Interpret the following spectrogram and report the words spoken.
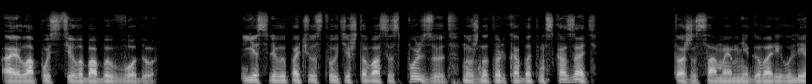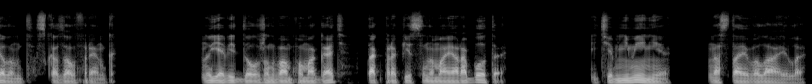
Айла опустила бобы в воду. Если вы почувствуете, что вас используют, нужно только об этом сказать. То же самое мне говорил Леланд, сказал Фрэнк. Но я ведь должен вам помогать, так прописана моя работа. И тем не менее, настаивала Айла.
